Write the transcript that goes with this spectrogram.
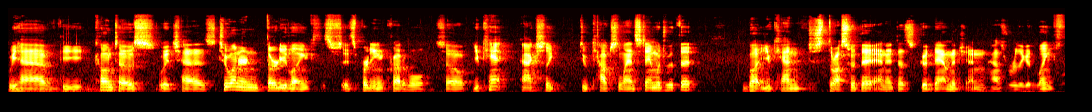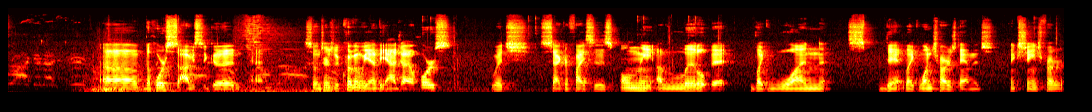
we have the Kontos, which has 230 length. It's, it's pretty incredible. So you can't actually do couch lance damage with it, but you can just thrust with it, and it does good damage and has really good length. Uh, the horse is obviously good. So in terms of equipment, we have the Agile Horse, which sacrifices only a little bit, like one, like one charge damage in exchange for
